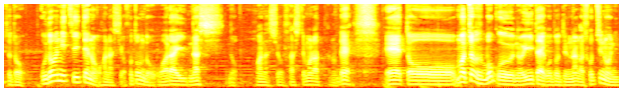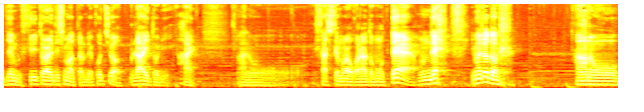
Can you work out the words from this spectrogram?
ちょっとうどんについてのお話ほとんど笑いなしのお話をさせてもらったのでえっ、ー、とまあちょっと僕の言いたいことっていうのはなんかそっちの方に全部吸い取られてしまったのでこっちはライトにはいあのー、させてもらおうかなと思ってほんで今ちょっとねあの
